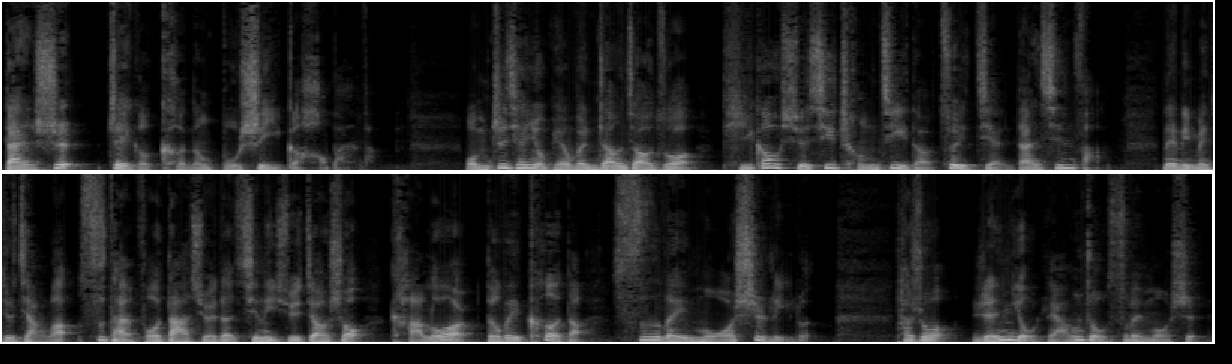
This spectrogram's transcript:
但是这个可能不是一个好办法。我们之前有篇文章叫做《提高学习成绩的最简单心法》，那里面就讲了斯坦福大学的心理学教授卡罗尔·德维克的思维模式理论。他说，人有两种思维模式，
